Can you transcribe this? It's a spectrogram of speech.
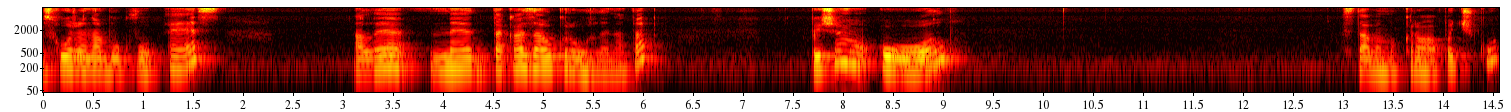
схожа на букву С, але не така заокруглена, так? Пишемо all, ставимо крапочку,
